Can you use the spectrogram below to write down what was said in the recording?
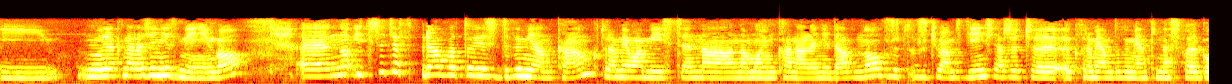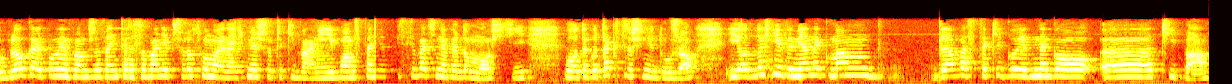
i no jak na razie nie zmienię go. E, no i trzecia sprawa to jest wymianka, która miała miejsce na, na moim kanale niedawno. Wrzu- Wrzuciłam zdjęcia rzeczy, e, które miałam do wymianki na swojego bloga i powiem Wam, że zainteresowanie przerosło moje najśmielsze oczekiwanie. Nie byłam w stanie odpisywać na wiadomości. Było tego tak strasznie dużo. I odnośnie wymianek mam dla Was takiego jednego e, tipa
